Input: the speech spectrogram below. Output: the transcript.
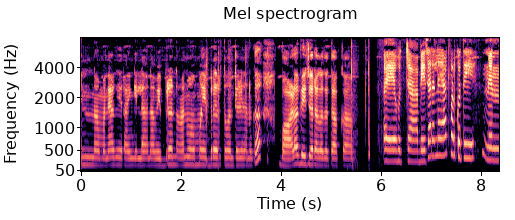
ಇನ್ನು ಮನ್ಯಾಗ ಇರಂಗಿಲ್ಲ. ನಾವಿಬ್ರ ನಾನು ಅಮ್ಮ ಇಬ್ಬರ ಇರ್ತೇವೆ ಅಂತೇಳಿ ನನಗೆ ಭಾಳ ಬೇಜಾರಾಗತ್ತ ಅಕ್ಕ. ಏ ಹುಚ್ಚ ಬೇಜಾರೆಲ್ಲ ಯಾಕೆ ಮಾಡ್ಕೋತಿ? ನಿನ್ನ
